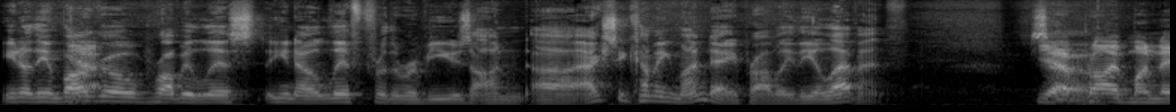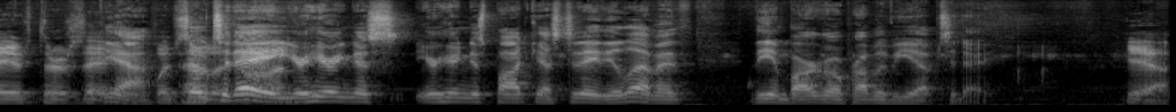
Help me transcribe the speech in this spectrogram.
You know, the embargo will probably list, you know, lift for the reviews on uh, actually coming Monday, probably the 11th. yeah, probably Monday or Thursday. Yeah. So today you're hearing this. You're hearing this podcast today, the 11th. The embargo will probably be up today. Yeah.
